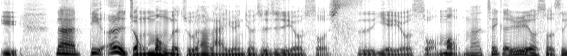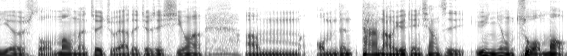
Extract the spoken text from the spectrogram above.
喻。那第二种梦的主要来源就是日有所思，夜有所梦。那这个日有所思，夜有所梦呢，最主要的就是希望，嗯，我们的大脑有点像是运用做梦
